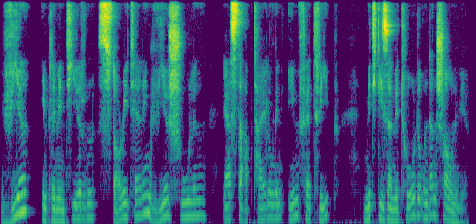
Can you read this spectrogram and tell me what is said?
wir implementieren Storytelling, wir schulen erste Abteilungen im Vertrieb mit dieser Methode und dann schauen wir.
